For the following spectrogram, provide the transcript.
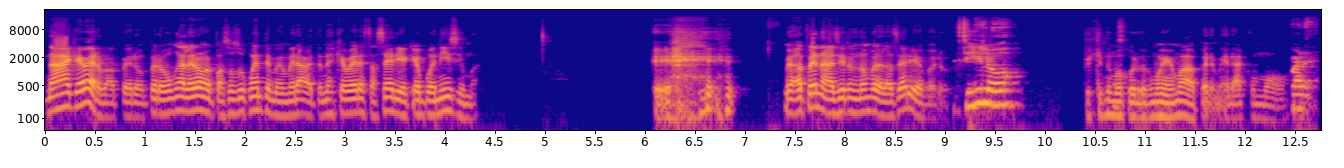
nada que ver, va, pero, pero un alero me pasó su cuenta y me dijo, mira, tenés que ver esta serie, que es buenísima. Eh, me da pena decir el nombre de la serie, pero. Sí, lo. Es que no me acuerdo cómo se llamaba, pero era como. Para,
